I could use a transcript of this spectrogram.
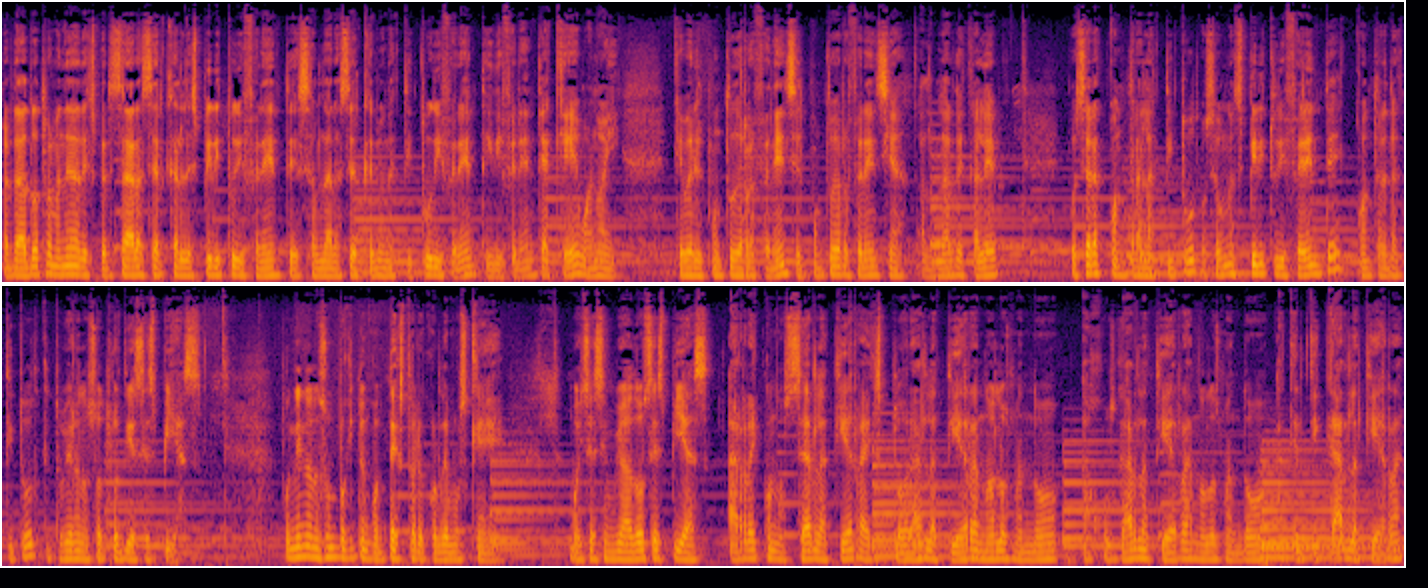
¿Verdad? Otra manera de expresar acerca del espíritu diferente es hablar acerca de una actitud diferente. ¿Y diferente a qué? Bueno, hay que ver el punto de referencia. El punto de referencia al hablar de Caleb, pues era contra la actitud, o sea, un espíritu diferente contra la actitud que tuvieron los otros diez espías. Poniéndonos un poquito en contexto, recordemos que Moisés envió a dos espías a reconocer la tierra, a explorar la tierra, no los mandó a juzgar la tierra, no los mandó a criticar la tierra,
